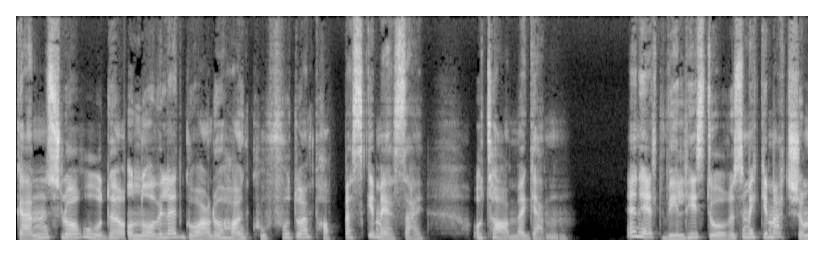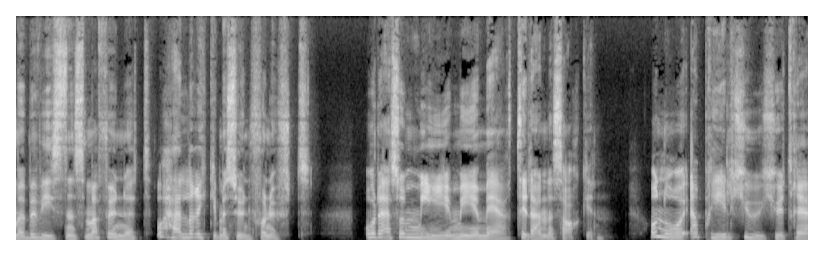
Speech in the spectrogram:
Gannon slår hodet, og nå vil Edguardo ha en koffert og en pappeske med seg og ta med Gannon. En helt vill historie som ikke matcher med bevisene som er funnet, og heller ikke med sunn fornuft. Og det er så mye, mye mer til denne saken. Og nå i april 2023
